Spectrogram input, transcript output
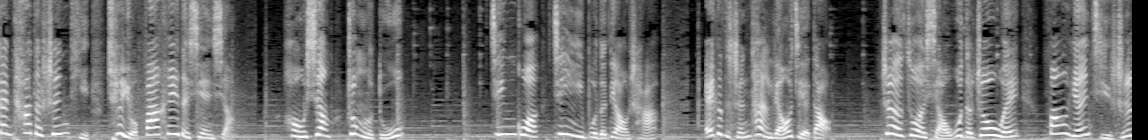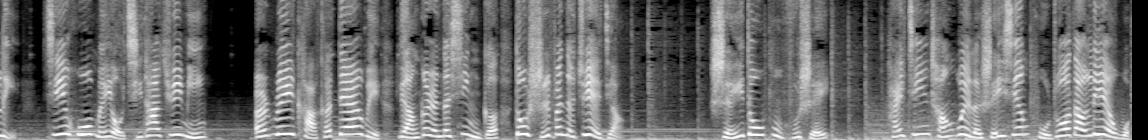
但他的身体却有发黑的现象，好像中了毒。经过进一步的调查，X 神探了解到，这座小屋的周围方圆几十里几乎没有其他居民，而瑞卡和 David 两个人的性格都十分的倔强，谁都不服谁，还经常为了谁先捕捉到猎物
